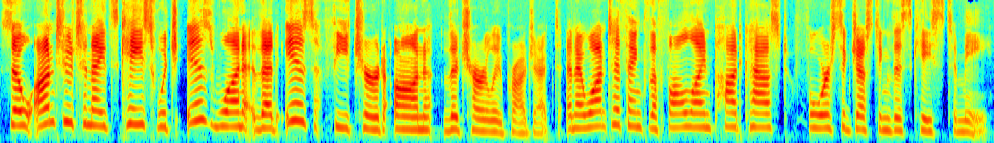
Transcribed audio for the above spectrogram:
So, on to tonight's case, which is one that is featured on The Charlie Project. And I want to thank the Fall Line podcast for suggesting this case to me.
